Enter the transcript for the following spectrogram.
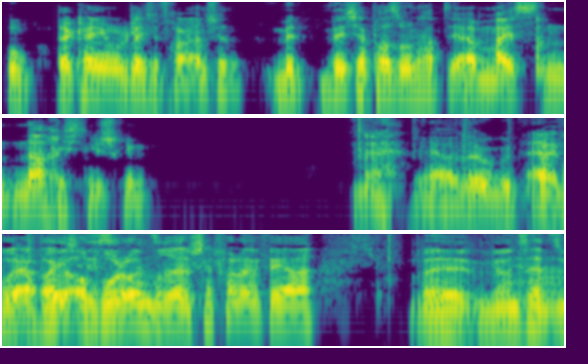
Oh, da kann ich auch gleich eine Frage anstellen. Mit welcher Person habt ihr am meisten Nachrichten geschrieben? Ja. Ja, sehr gut. Ja, obwohl, bei obwohl, obwohl unsere Chatverläufe ja, weil wir uns halt so,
